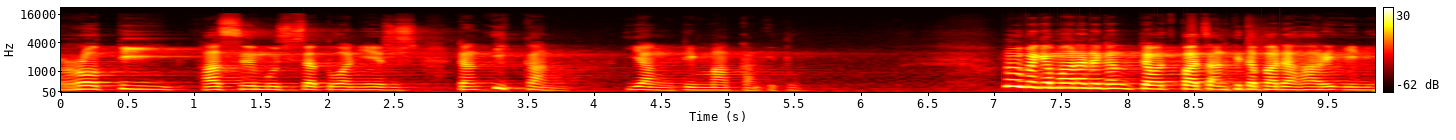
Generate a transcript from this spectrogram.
roti hasil mujizat Tuhan Yesus dan ikan yang dimakan itu. Lalu bagaimana dengan bacaan kita pada hari ini?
